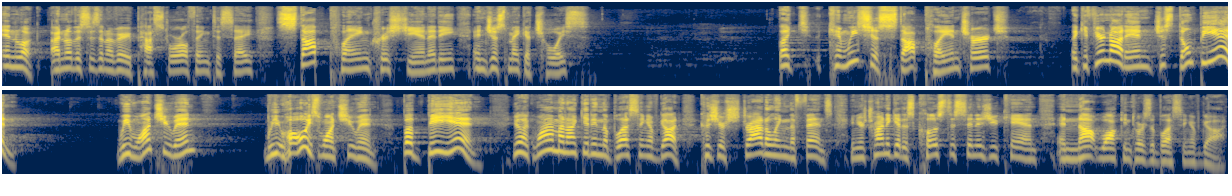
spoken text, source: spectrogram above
and look, I know this isn't a very pastoral thing to say. Stop playing Christianity and just make a choice. Like, can we just stop playing church? Like, if you're not in, just don't be in. We want you in. We always want you in, but be in. You're like, why am I not getting the blessing of God? Because you're straddling the fence and you're trying to get as close to sin as you can and not walking towards the blessing of God.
